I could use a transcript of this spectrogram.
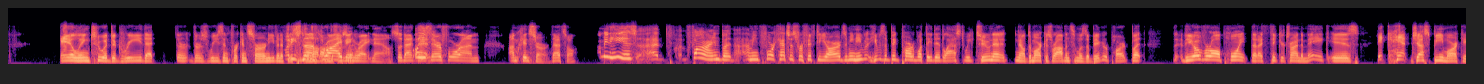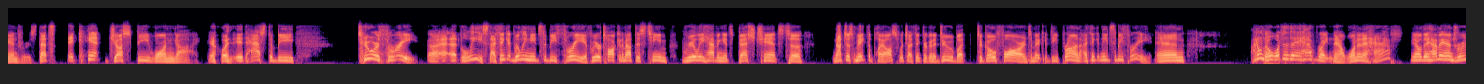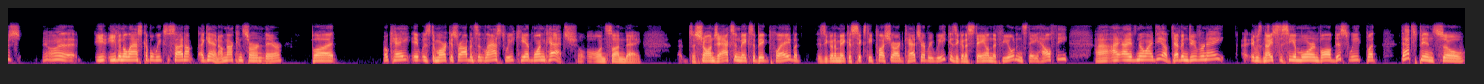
ailing to a degree that there there's reason for concern, even if but he's, he's not, not thriving right now. So that, well, that therefore I'm I'm concerned. That's all. I mean, he is uh, fine, but I mean, four catches for 50 yards. I mean, he he was a big part of what they did last week too. Now, now Demarcus Robinson was a bigger part, but the, the overall point that I think you're trying to make is it can't just be Mark Andrews. That's it can't just be one guy. You know, it, it has to be two or three uh, at least. I think it really needs to be three if we were talking about this team really having its best chance to not just make the playoffs, which I think they're going to do, but to go far and to make a deep run, I think it needs to be three. And I don't know what do they have right now, one and a half. You know, they have Andrews. You know, uh, e- even the last couple weeks aside, I'm, again, I'm not concerned there. But okay, it was Demarcus Robinson last week. He had one catch on Sunday. DeSean Jackson makes a big play, but is he going to make a 60 plus yard catch every week? Is he going to stay on the field and stay healthy? Uh, I, I, have no idea. Devin Duvernay, it was nice to see him more involved this week, but that's been so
